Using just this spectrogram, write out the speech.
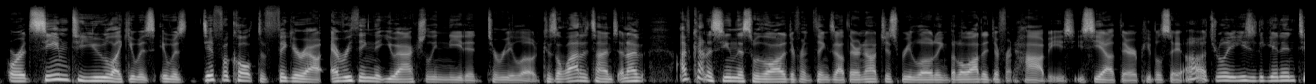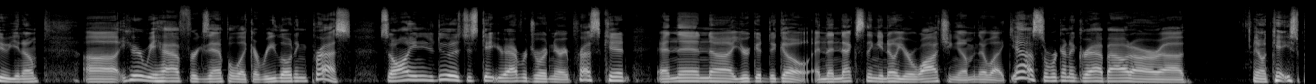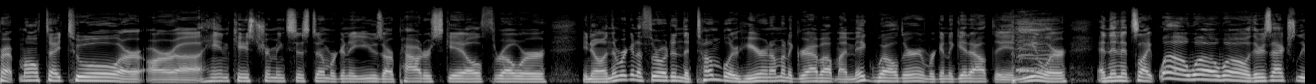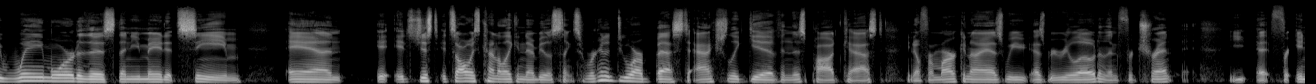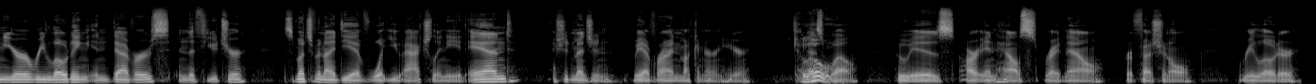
or it seemed to you like it was it was difficult to figure out everything that you actually needed to reload? Because a lot of times and I've I've kind of seen this with a lot of different things out there not just reloading but a lot of different hobbies. You see out there people say oh it's really easy to get into you know? Uh, here we have for example like a reloading press. So all you need to do is just get your average ordinary press kit and then uh, you're good to go. And then next thing you know you're watching them and they're like yeah so we're gonna grab out our uh, you know, case prep multi tool, our, our uh, hand case trimming system. We're going to use our powder scale thrower, you know, and then we're going to throw it in the tumbler here, and I'm going to grab out my MIG welder, and we're going to get out the annealer, and then it's like, whoa, whoa, whoa, there's actually way more to this than you made it seem, and it, it's just it's always kind of like a nebulous thing. So we're going to do our best to actually give in this podcast, you know, for Mark and I as we as we reload, and then for Trent, for in your reloading endeavors in the future as much of an idea of what you actually need. And I should mention we have Ryan Muckenhirn here Hello. as well, who is our in-house right now professional reloader.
